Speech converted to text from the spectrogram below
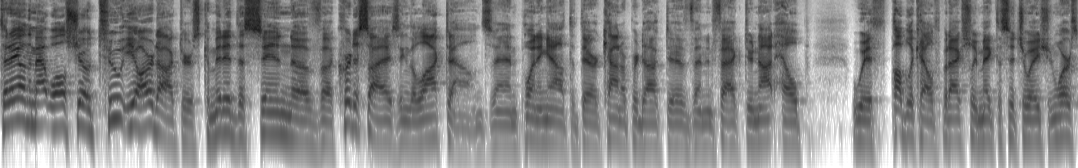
Today on the Matt Walsh Show, two ER doctors committed the sin of uh, criticizing the lockdowns and pointing out that they're counterproductive and, in fact, do not help with public health, but actually make the situation worse.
